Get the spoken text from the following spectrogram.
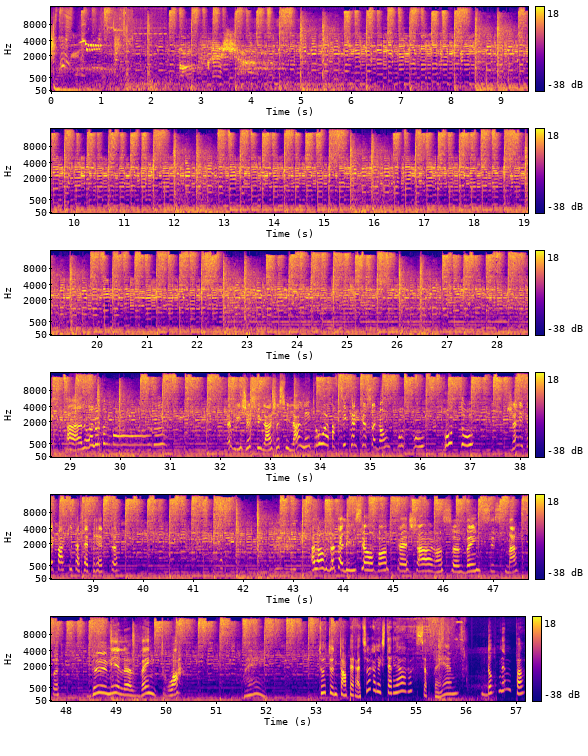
Allô, allô tout le monde! Eh oui, je suis là, je suis là. L'intro a parti quelques secondes trop, trop, trop tôt. Je n'étais pas tout à fait prête. Alors, vous êtes à l'émission Vente fraîcheur en ce 26 mars 2023. Ouais. Toute une température à l'extérieur. hein? Certains aiment, d'autres n'aiment pas.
